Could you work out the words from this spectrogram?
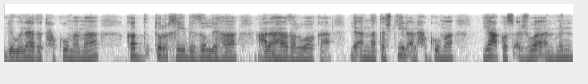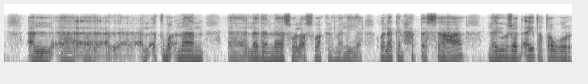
لولادة حكومة ما قد ترخي بظلها على هذا الواقع لأن تشكيل الحكومة يعكس أجواء من آه، آه، الإطمئنان آه، لدى الناس والأسواق المالية. ولكن حتى الساعة لا يوجد أي تطور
